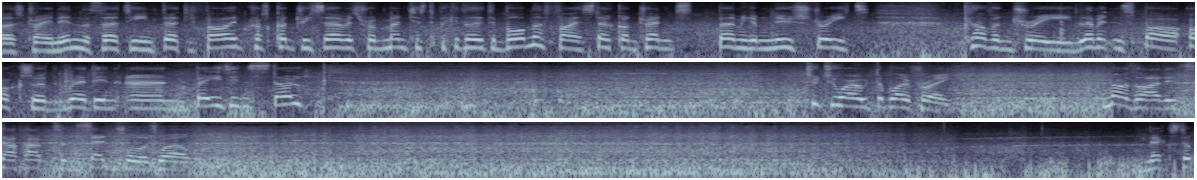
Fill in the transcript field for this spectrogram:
First train in, the 1335 cross country service from Manchester Piccadilly to Bournemouth via Stoke-on-Trent, Birmingham New Street, Coventry, Leamington Spa, Oxford, Reading and Basingstoke. 220003. Might as well add in Southampton Central as well. Next up,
